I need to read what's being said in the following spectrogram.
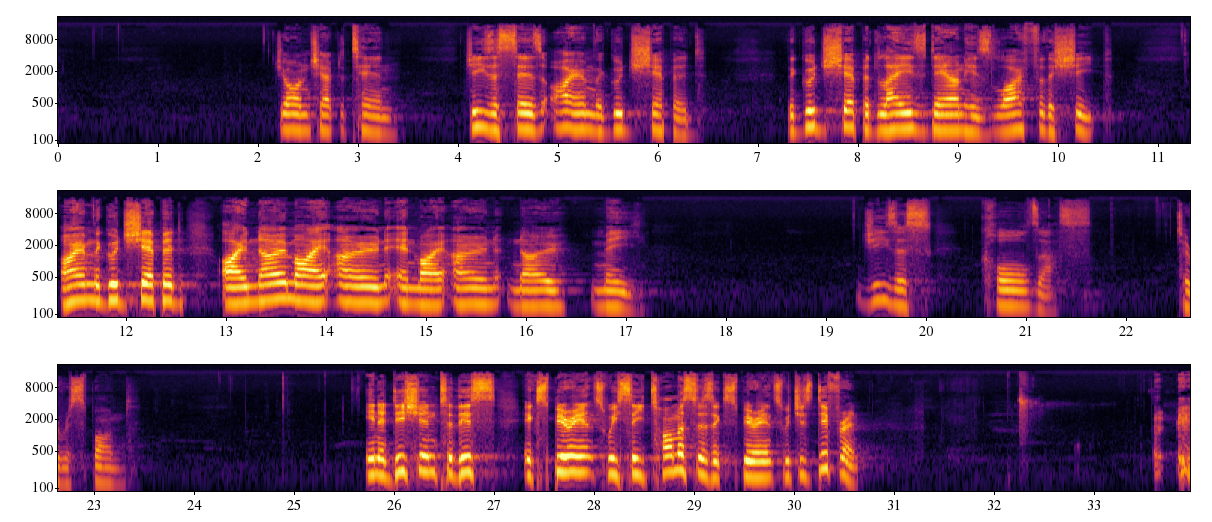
John chapter 10, Jesus says, I am the good shepherd. The good shepherd lays down his life for the sheep. I am the good shepherd. I know my own, and my own know me. Jesus calls us to respond. In addition to this experience, we see Thomas's experience, which is different.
